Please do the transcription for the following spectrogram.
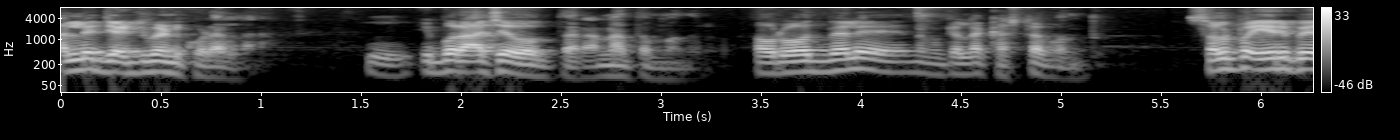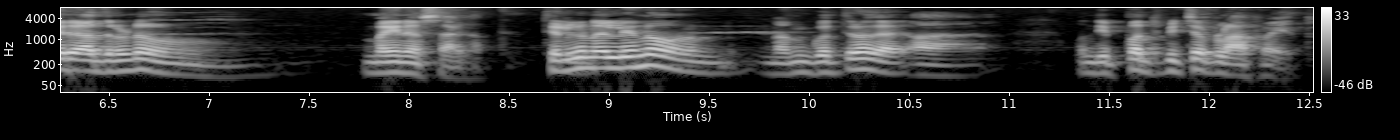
ಅಲ್ಲೇ ಜಡ್ಜ್ಮೆಂಟ್ ಕೊಡಲ್ಲ. ಇಬ್ಬರು ಆಚೆ ಹೋಗ್ತಾರೆ ಅಣ್ಣ ತಮ್ಮಂದರು. ಅವ್ರು ಹೋದ್ಮೇಲೆ ನಮಗೆಲ್ಲ ಕಷ್ಟ ಬಂತು. ಸ್ವಲ್ಪ ಏರುಪೇರು ಆದ್ರೂ ಮೈನಸ್ ಆಗತ್ತೆ. ತೆಲುಗಿನಲ್ಲಿನೂ ನನ್ಗೆ ಗೊತ್ತಿರೋ ಒಂದು ಇಪ್ಪತ್ತು ಪಿಕ್ಚರ್ ಫ್ಲಾಪ್ ಆಯಿತು.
